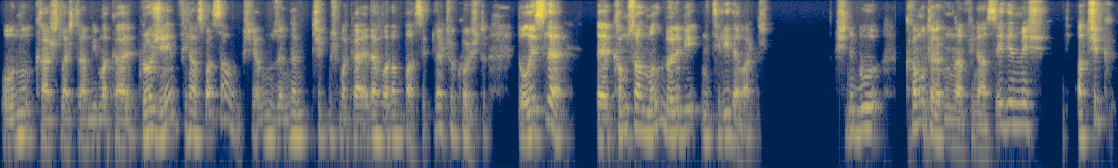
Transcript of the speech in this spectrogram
onu karşılaştıran bir makale, proje finansman sağlamış. Yani bunun üzerinden çıkmış makaleden falan bahsettiler. Çok hoştu. Dolayısıyla e, kamusal malın böyle bir niteliği de vardır. Şimdi bu kamu tarafından finanse edilmiş, açık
